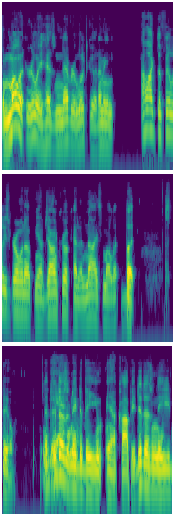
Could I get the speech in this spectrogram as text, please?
Um, mullet really has never looked good. I mean, I like the Phillies growing up. You know, John Kruk had a nice mullet, but still, it, yeah. it doesn't need to be you know copied. It doesn't need.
